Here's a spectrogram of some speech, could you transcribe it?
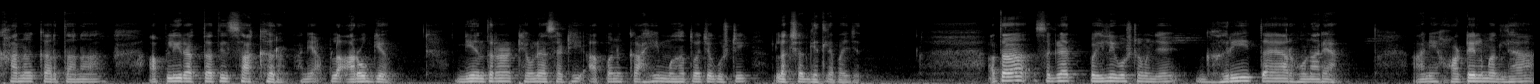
खाणं करताना आपली रक्तातील साखर आणि आपलं आरोग्य नियंत्रणात ठेवण्यासाठी आपण काही महत्त्वाच्या गोष्टी लक्षात घेतल्या पाहिजेत. आता सगळ्यात पहिली गोष्ट म्हणजे घरी तयार होणाऱ्या आणि हॉटेलमधल्या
